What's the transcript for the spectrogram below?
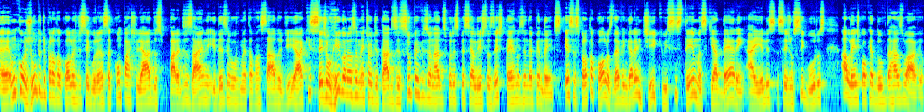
é, um conjunto de protocolos de segurança compartilhados para design e desenvolvimento avançado de IA que sejam rigorosamente auditados e supervisionados por especialistas externos independentes. Esses protocolos devem garantir que os sistemas que aderem a eles sejam seguros, além de qualquer dúvida razoável.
